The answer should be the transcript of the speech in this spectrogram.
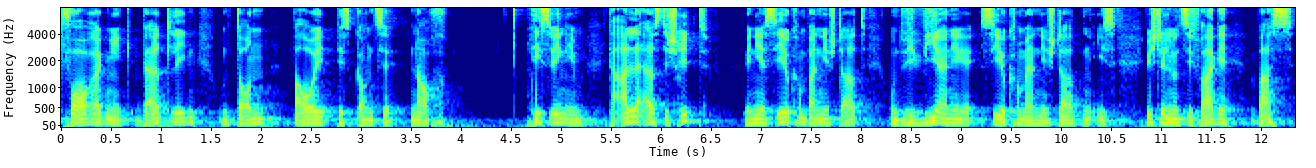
vorrangig Wert legen und dann baue ich das Ganze nach. Deswegen eben der allererste Schritt, wenn ihr eine SEO-Kampagne startet und wie wir eine SEO-Kampagne starten, ist, wir stellen uns die Frage, was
